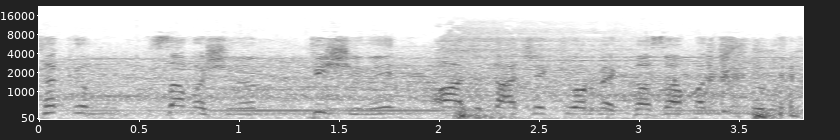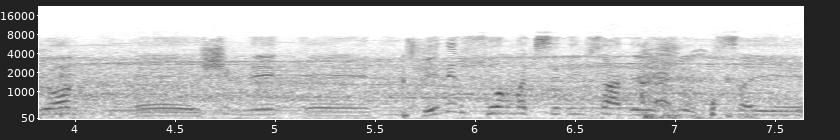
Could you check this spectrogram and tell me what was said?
takım savaşının fişini adeta çekiyor ve kazanmak istiyoruz diyor. Ee, şimdi e, benim sormak istediğim sadece şu sayı.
